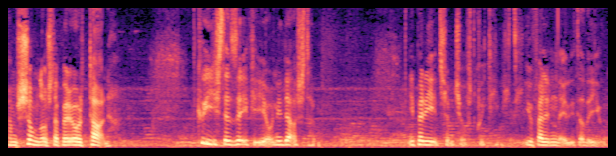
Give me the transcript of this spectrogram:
Kam shumë, do ishte për orë të tana. Ky ishte Zefi, jo një dashtëm. I përjetshëm qoftë kujtimi i tij. Ju faleminderit edhe ju.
